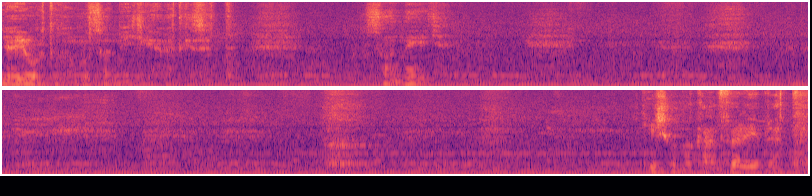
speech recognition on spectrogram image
Ugye jó tudom, 24 keletkezett. 24. Kisunokám fölébredt.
